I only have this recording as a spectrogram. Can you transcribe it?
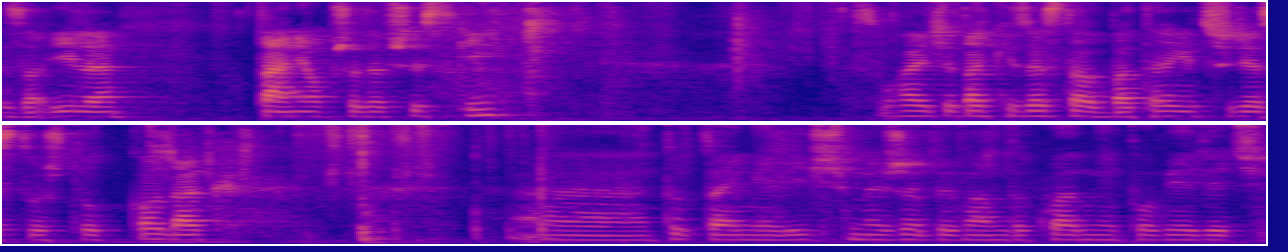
za ile. Tanio przede wszystkim. Słuchajcie, taki zestaw baterii 30 sztuk Kodak. E, tutaj mieliśmy, żeby Wam dokładnie powiedzieć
